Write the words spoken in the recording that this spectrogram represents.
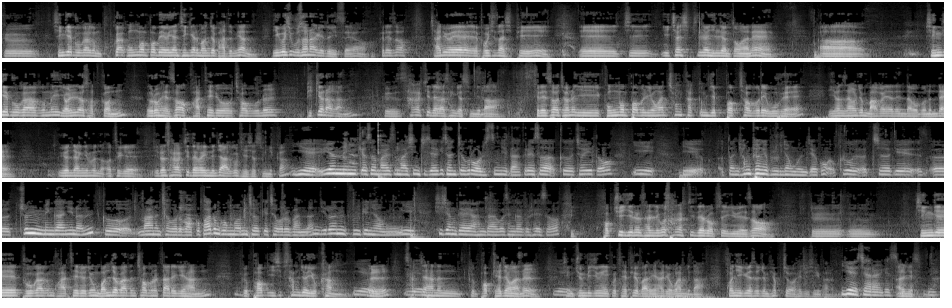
그 징계부과금 국가공무원법에 의한 징계를 먼저 받으면 이것이 우선하게 돼 있어요. 그래서 자료에 보시다시피 예, 지- 2017년 1년 동안에 어, 징계부과금의 16건으로 해서 과태료 처분을 비껴나간 그 사각지대가 생겼습니다. 그래서 저는 이 공무원법을 이용한 청탁금지법 처벌의 우회 이 현상을 좀 막아야 된다고 보는데 위원장님은 어떻게 이런 사각지대가 있는지 알고 계셨습니까? 예, 위원님께서 말씀하신 지적이 전적으로 옳습니다. 그래서 그 저희도 이, 이 어떤 형평의 불균형 문제, 고- 그 저기 어, 준 민간인은 그 많은 처벌을 받고 받은 공무원은 적게 처벌을 받는 이런 불균형이 시정되어야 한다고 생각을 해서 법 취지를 살리고 사각지대를 없애기 위해서 그, 그 징계 부과금 과태료 중 먼저 받은 처분을 따르게 한 그 법 23조 6항을 예. 삭제하는 그 법 개정안을 예. 지금 준비 중에 있고 대표 발의하려고 합니다. 권익위에서 좀 협조해 주시기 바랍니다. 예, 잘 알겠습니다. 알겠습니다. 네.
